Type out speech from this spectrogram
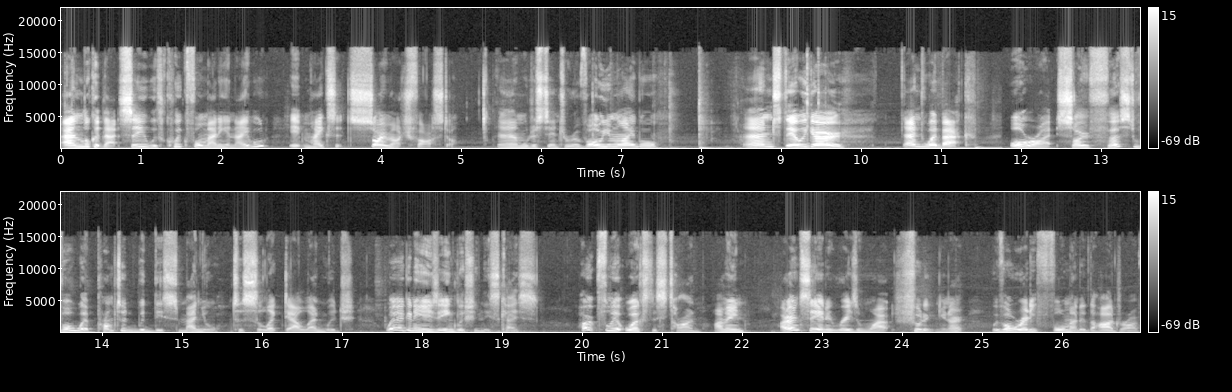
And look at that, see, with quick formatting enabled, it makes it so much faster. And we'll just enter a volume label. And there we go. And we're back. Alright, so first of all, we're prompted with this manual to select our language. We're going to use English in this case. Hopefully it works this time. I mean, I don't see any reason why it shouldn't, you know? We've already formatted the hard drive.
